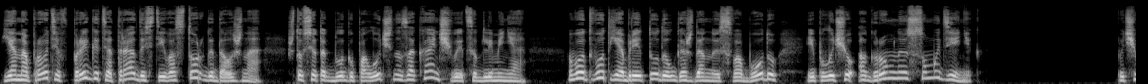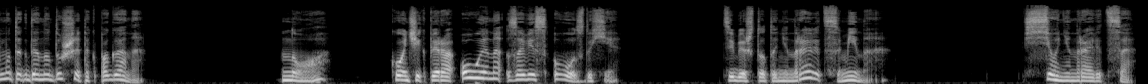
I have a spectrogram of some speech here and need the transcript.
Я, напротив, прыгать от радости и восторга должна, что все так благополучно заканчивается для меня. Вот-вот я обрету долгожданную свободу и получу огромную сумму денег. Почему тогда на душе так погано?» «Но...» Кончик пера Оуэна завис в воздухе. «Тебе что-то не нравится, Мина?» «Все не нравится».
